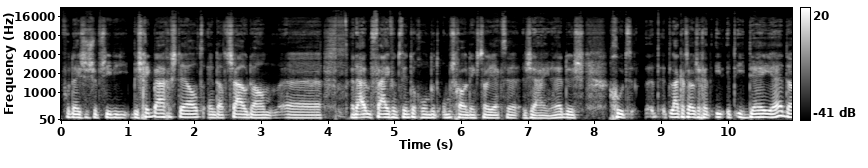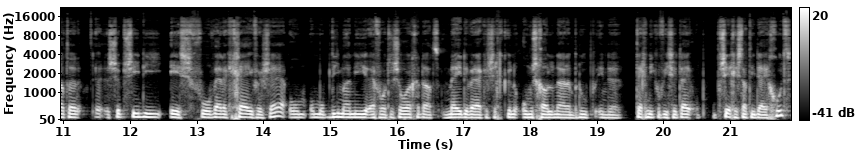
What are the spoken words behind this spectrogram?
voor deze subsidie beschikbaar gesteld. En dat zou dan uh, ruim 2500 omscholingstrajecten zijn. Hè. Dus goed, het, laat ik het zo zeggen. Het, het idee hè, dat er subsidie is voor werkgevers. Hè, om, om op die manier ervoor te zorgen dat medewerkers zich kunnen omscholen naar een beroep in de techniek of ICT, op, op zich is dat idee goed.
